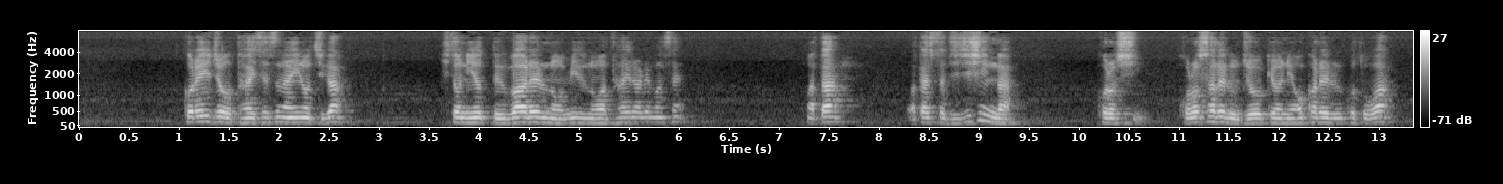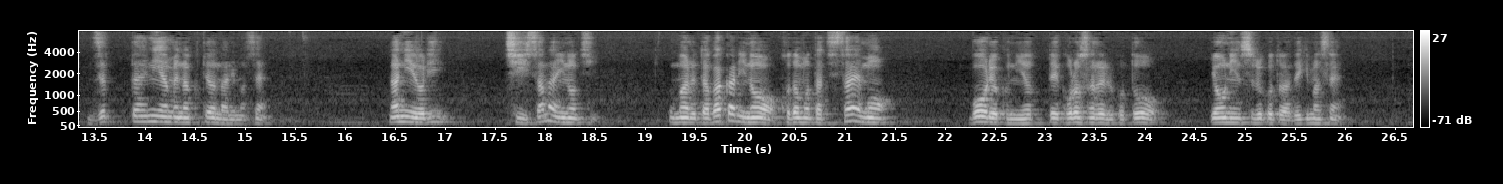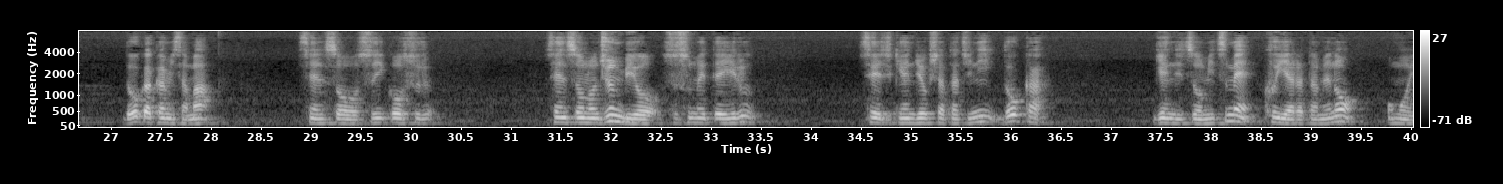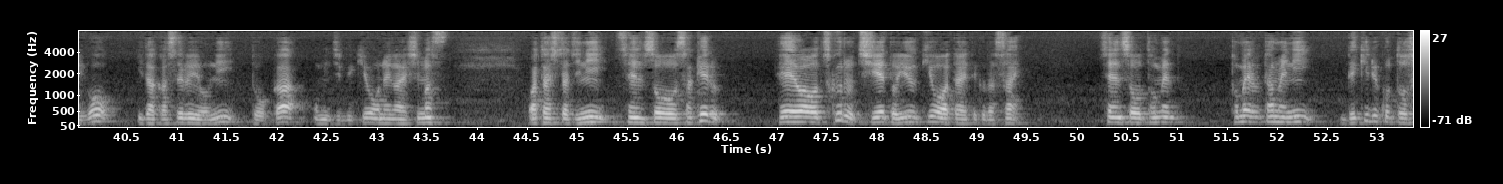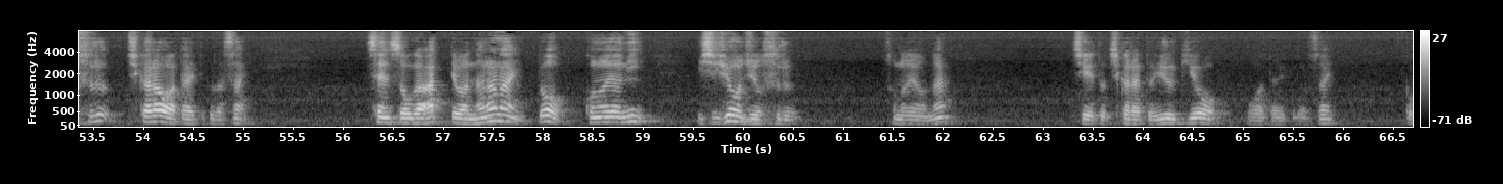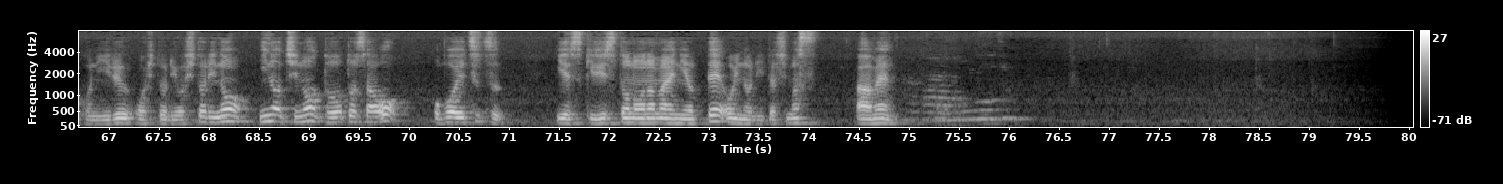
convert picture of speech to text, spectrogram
これ以上大切な命が人によって奪われるのを見るのは耐えられません。また、私たち自身が殺し、殺される状況に置かれることは絶対にやめなくてはなりません。何より小さな命、生まれたばかりの子供たちさえも暴力によって殺されることを容認することはできません。どうか神様、戦争を遂行する、戦争の準備を進めている政治権力者たちにどうか現実を見つめ、悔い改めの思いを抱かせるようにどうかお導きをお願いします。私たちに戦争を避ける、平和を作る知恵と勇気を与えてください。戦争を止め、止めるためにできることをする力を与えてください。戦争があってはならないと、この世に意思表示をする、そのような知恵と力と勇気をお与えください。ここにいるお一人お一人の命の尊さを覚えつつ、イエス・キリストのお名前によってお祈りいたします。アーメン。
